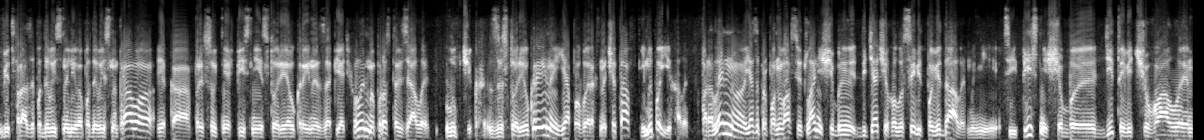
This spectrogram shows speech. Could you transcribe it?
від фрази Подивись наліво, подивись направо, яка присутня в пісні Історія України за 5 хвилин. Ми просто взяли лупчик з історії України. Я поверх начитав, і ми поїхали. Паралельно я запропонував Світлані, щоб дитячі голоси відповідали мені цій пісні, щоб діти відчували,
